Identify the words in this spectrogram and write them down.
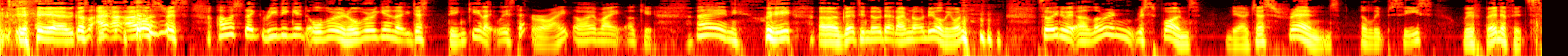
yeah, yeah, because I, I, I was just, I was like reading it over and over again, like just thinking, like, is that right? Or am I, okay. Anyway, uh, glad to know that I'm not the only one. so anyway, uh, Lauren responds, they are just friends, ellipses, with benefits.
